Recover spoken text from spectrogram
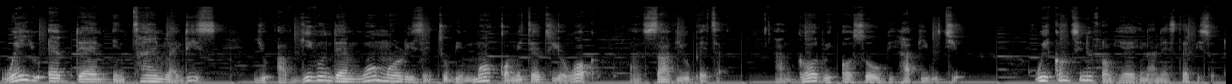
When you help them in time like this, you have given them one more reason to be more committed to your work and serve you better. And God will also be happy with you. We continue from here in our next episode.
